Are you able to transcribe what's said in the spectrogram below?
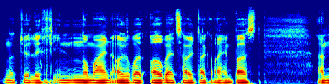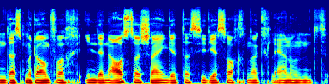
natürlich in den normalen Arbeitsalltag reinpasst, ähm, dass man da einfach in den Austausch reingeht, dass sie die Sachen erklären und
